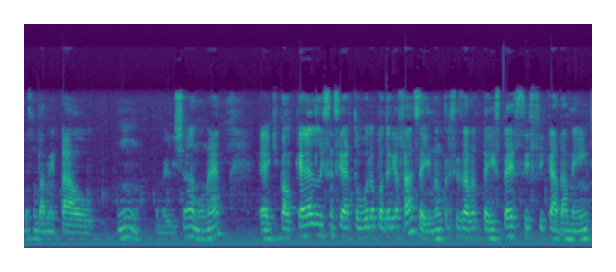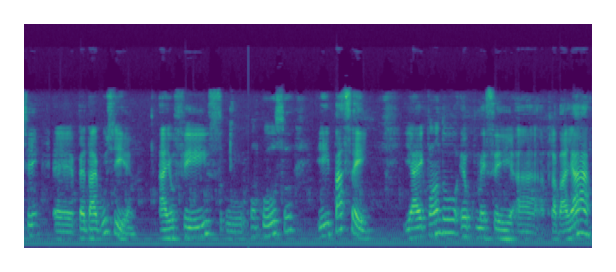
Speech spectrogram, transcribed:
no fundamental 1, como eles chamam, né? É que qualquer licenciatura poderia fazer, não precisava ter especificadamente é, pedagogia. Aí eu fiz o concurso e passei. E aí quando eu comecei a, a trabalhar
